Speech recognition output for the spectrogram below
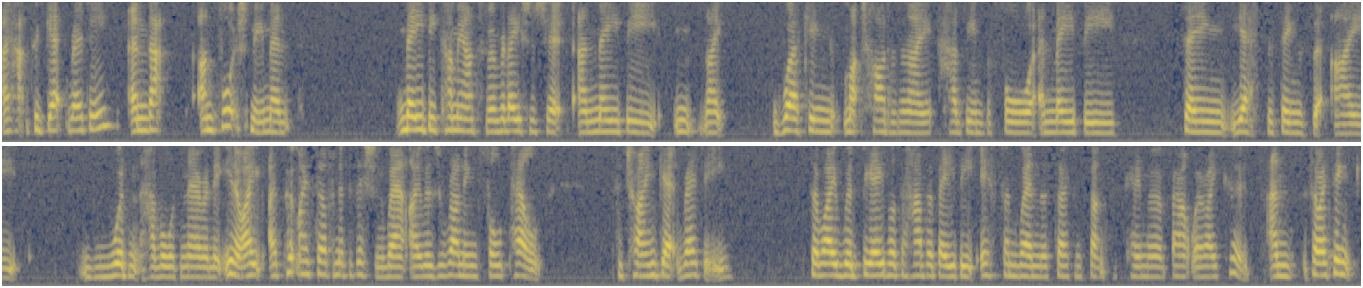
I had to get ready, and that unfortunately meant maybe coming out of a relationship and maybe mm, like working much harder than I had been before, and maybe saying yes to things that I wouldn't have ordinarily. You know, I, I put myself in a position where I was running full pelt to try and get ready. So I would be able to have a baby if and when the circumstances came about where I could. And so I think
